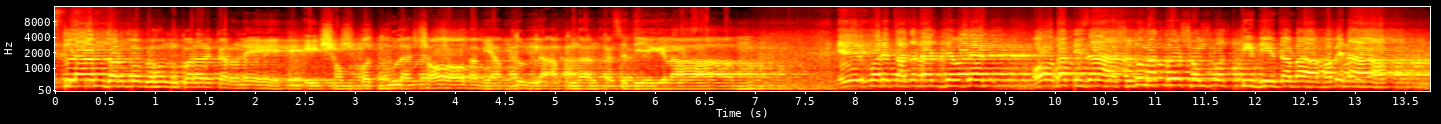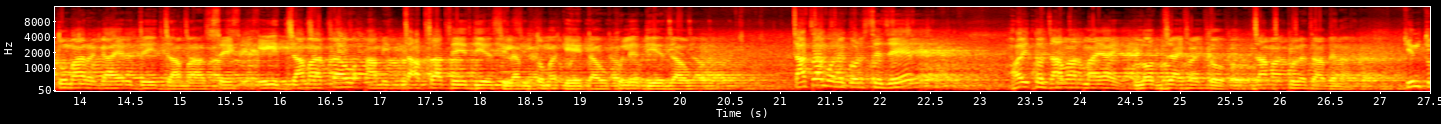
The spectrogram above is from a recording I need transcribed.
ইসলাম ধর্ম গ্রহণ করার কারণে এই সম্পদগুলা সব আমি আব্দুল্লাহ আপনার কাছে দিয়ে গেলাম। এরপরে চাচা ডাক দিয়ে বলেন, ও বাতিজা শুধুমাত্র সম্পত্তি দিয়ে যাবা হবে না। তোমার গায়ের যে জামা আছে, এই জামাটাও আমি চাচা দিয়ে দিয়েছিলাম। তোমাকে এটাও খুলে দিয়ে যাও। চাচা মনে করছে যে হয়তো জামার মায়ায় লজ্জায় হয়তো জামা খুলে যাবে না। কিন্তু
